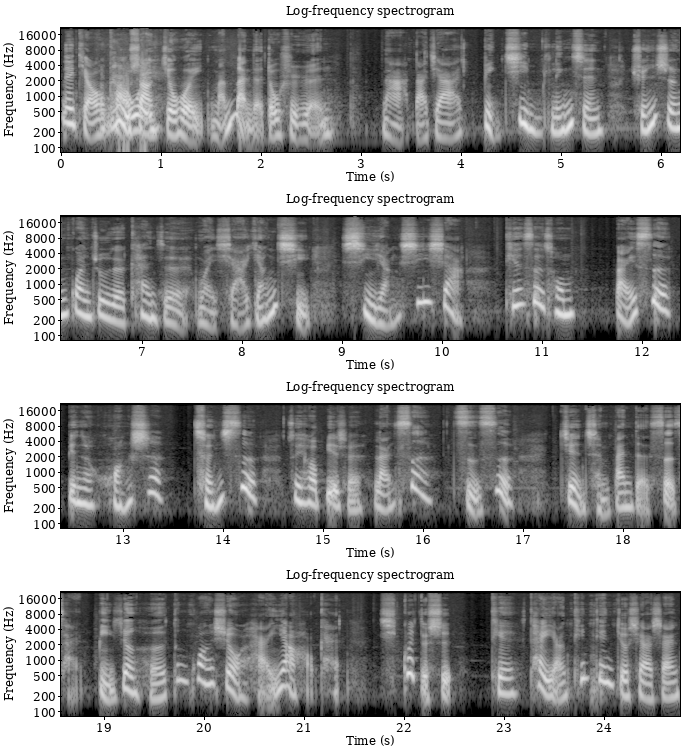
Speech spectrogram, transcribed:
那条路上就会满满的都是人。那大家屏气凝神，全神贯注的看着晚霞扬起，夕阳西下，天色从白色变成黄色、橙色，最后变成蓝色、紫色，渐层般的色彩比任何灯光秀还要好看。奇怪的是。天太阳天天就下山，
